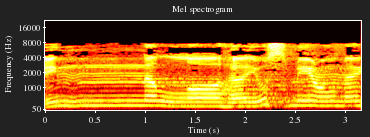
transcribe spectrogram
ان الله يسمع من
